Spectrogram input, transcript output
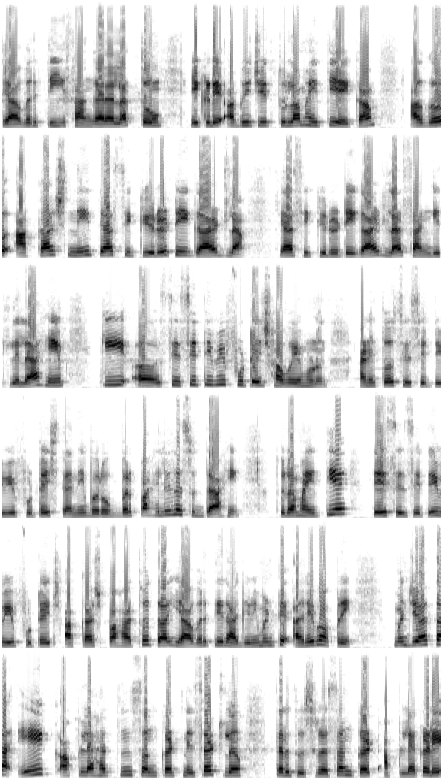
त्यावरती सांगायला लागतो इकडे अभिजित तुला माहिती आहे का? अगं आकाशने त्या सिक्युरिटी गार्डला या सिक्युरिटी गार्डला सांगितलेलं आहे की C C T V footage हवं आहे म्हणून. आणि तो C C T V footage त्यांनी बरोबर पाहिलेलं सुद्धा आहे. तुला माहिती आहे ते C C T V footage Akash पाहत होता यावरती रागिणी म्हणते अरे बापरे म्हणजे आता एक आपल्या हातून संकट निसटलं तर दुसरं संकट आपल्याकडे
